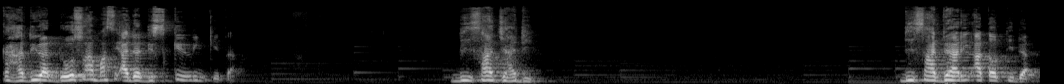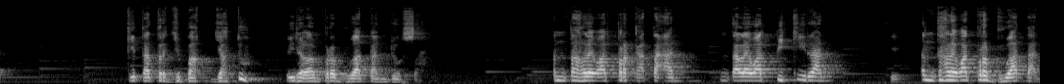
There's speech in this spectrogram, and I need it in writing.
kehadiran dosa masih ada di sekeliling kita. Bisa jadi. Disadari atau tidak. Kita terjebak jatuh di dalam perbuatan dosa. Entah lewat perkataan, entah lewat pikiran, entah lewat perbuatan.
